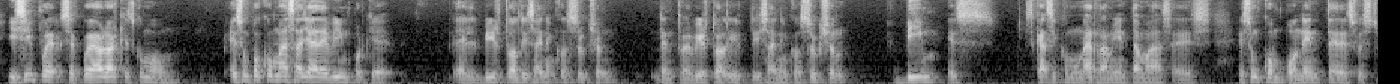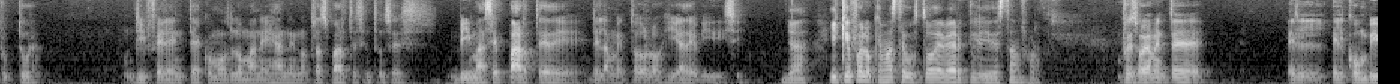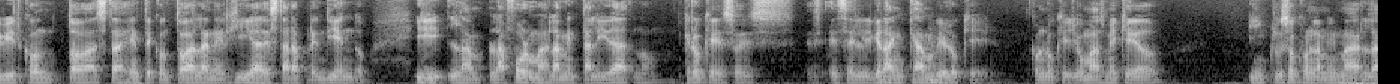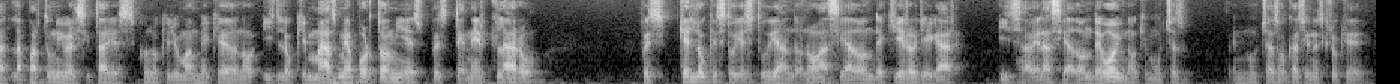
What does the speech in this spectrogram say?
Y sí, se puede hablar que es como, es un poco más allá de BIM porque el Virtual Design and Construction, dentro de Virtual Design and Construction, BIM es, es casi como una herramienta más, es, es un componente de su estructura, diferente a como lo manejan en otras partes. Entonces, BIM hace parte de, de la metodología de BDC. Ya. ¿Y qué fue lo que más te gustó de Berkeley y de Stanford? Pues obviamente el, el, convivir con toda esta gente, con toda la energía de estar aprendiendo y la, la forma, la mentalidad, ¿no? creo que eso es, es, el gran cambio lo que, con lo que yo más me quedo. Incluso con la misma, la, parte universitaria es con lo que yo más me quedo, ¿no? Y lo que más me aportó a mí es pues tener claro pues qué es lo que estoy estudiando, ¿no? Hacia dónde quiero llegar y saber hacia dónde voy, ¿no? Que muchas, en muchas ocasiones creo que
